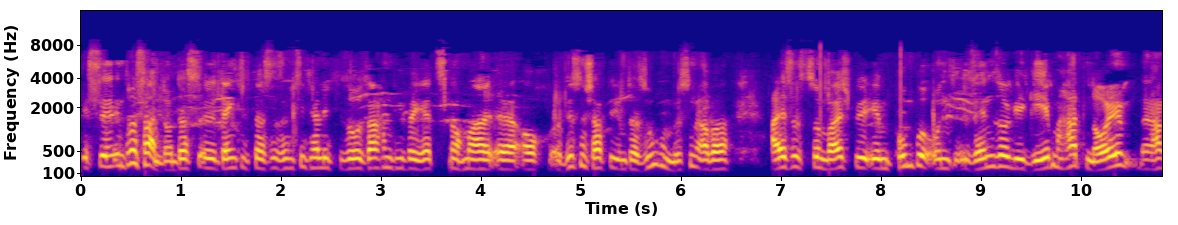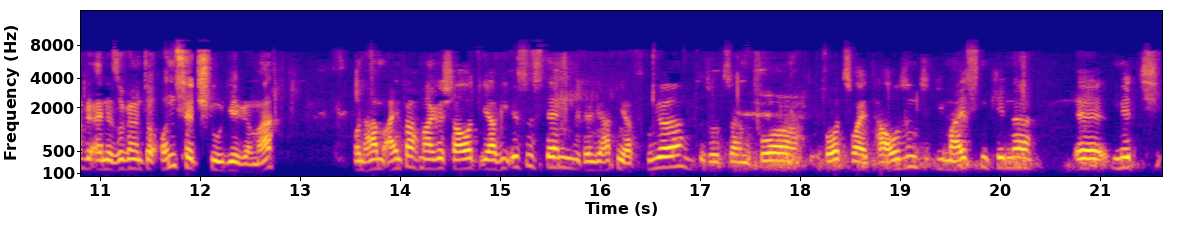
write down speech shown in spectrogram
ist interessant und das äh, denke ich, das sind sicherlich so Sachen, die wir jetzt nochmal äh, auch wissenschaftlich untersuchen müssen. Aber als es zum Beispiel eben Pumpe und Sensor gegeben hat, neu, da haben wir eine sogenannte Onset-Studie gemacht und haben einfach mal geschaut, ja, wie ist es denn, denn wir hatten ja früher, sozusagen vor, vor 2000, die meisten Kinder äh, mit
